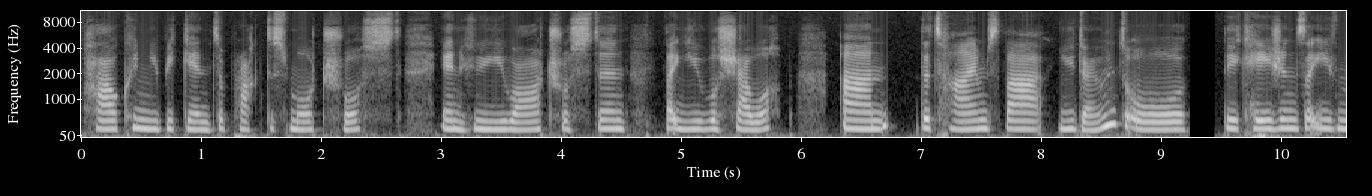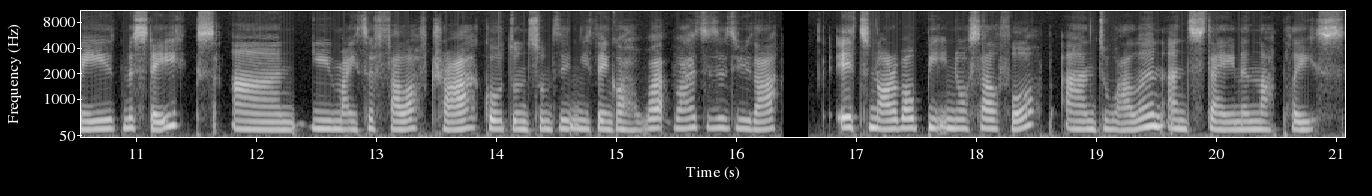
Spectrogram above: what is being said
How can you begin to practice more trust in who you are, trusting that you will show up and the times that you don't or the occasions that you've made mistakes and you might have fell off track or done something you think, oh, why, why did I do that? It's not about beating yourself up and dwelling and staying in that place.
